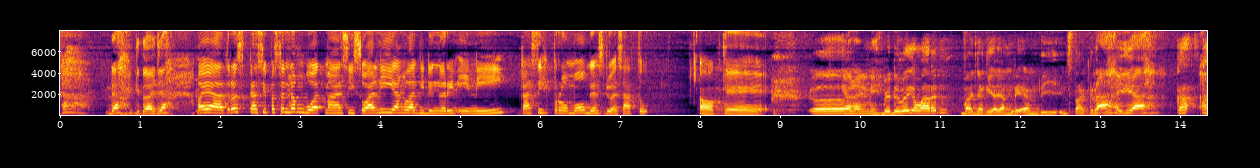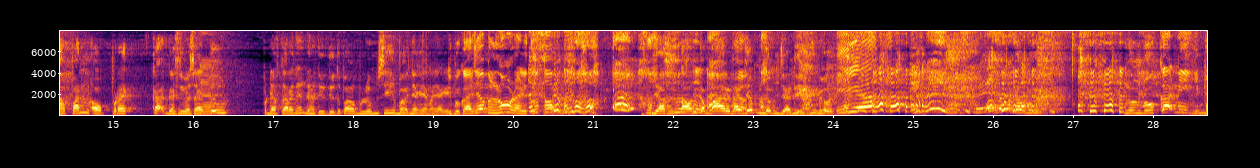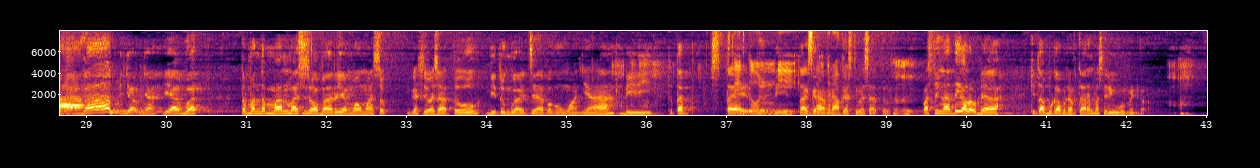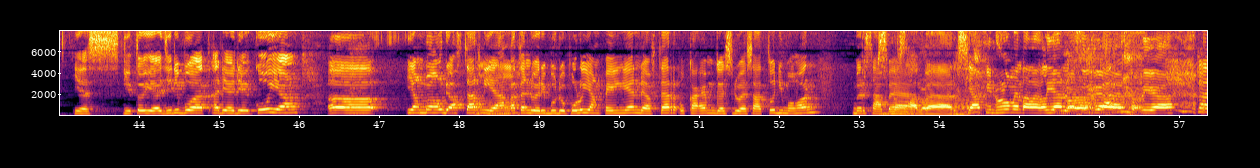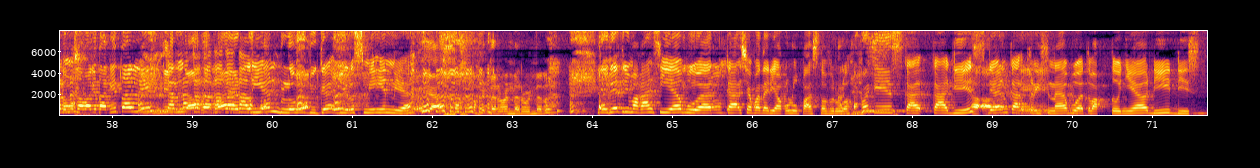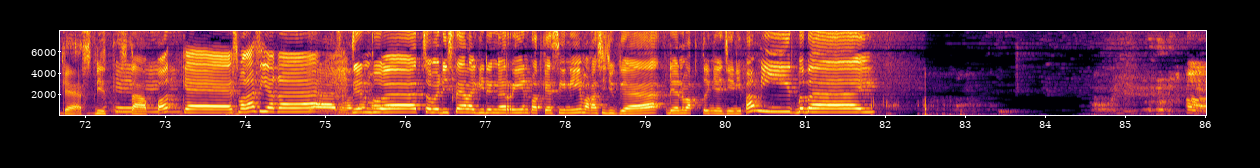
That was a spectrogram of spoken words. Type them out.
Udah gitu aja. Oh ya, terus kasih pesen dong buat mahasiswa nih yang lagi dengerin ini, kasih promo gas 21. Oke. Eh, Gimana nih? BDW kemarin banyak ya yang DM di Instagram. Nah gitu. iya. Kak, kapan oprek Kak Gas 21 pendaftarannya udah ditutup apa belum sih? Banyak yang nanya gitu. Dibuka aja belum udah ditutup. yang tahun kemarin aja belum jadi anggota. iya. Udah belum. Belum buka nih kita. Gimana menjawabnya? Ya buat teman-teman mahasiswa baru yang mau masuk Gas 21 ditunggu aja pengumumannya di tetap stay, Stay tune di di Instagram, Instagram. Gas 21. Pasti nanti kalau udah kita buka pendaftaran pasti diumumin kok. Yes, gitu ya. Jadi buat adik-adikku yang eh, yang mau daftar nih ya angkatan 2020 yang pengen daftar UKM Gas 21 dimohon bersabar. Sabar, siapin dulu mental kalian masuk gas. Iya. Ketemu sama kita kita nih. Karena undangan kakak-kakak kalian belum juga diresmiin ya. Iya. Bener bener bener. Ya udah terima kasih ya buat Kak siapa tadi aku lupa astagfirullah. Apa Gis? Kak, Kak Agis ah, dan Kak oke. Krisna buat waktunya di Discast, di Sta Podcast. Makasih ya Kak. sama-sama. dan buat sobat Dista yang lagi dengerin podcast ini, makasih juga. Dan waktunya Jenny pamit. Bye bye. uh,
